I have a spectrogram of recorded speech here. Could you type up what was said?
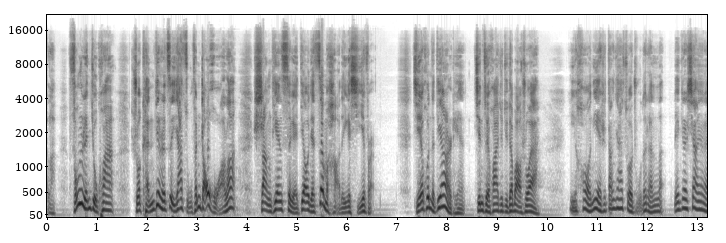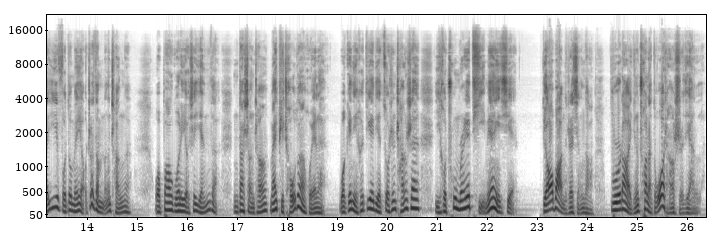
了，逢人就夸，说肯定是自己家祖坟着火了，上天赐给刁家这么好的一个媳妇儿。结婚的第二天，金翠花就对刁豹说呀：“以后你也是当家做主的人了，连件像样的衣服都没有，这怎么能成啊？我包裹里有些银子，你到省城买匹绸缎回来，我给你和爹爹做身长衫，以后出门也体面一些。”刁豹你这行头，不知道已经穿了多长时间了。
